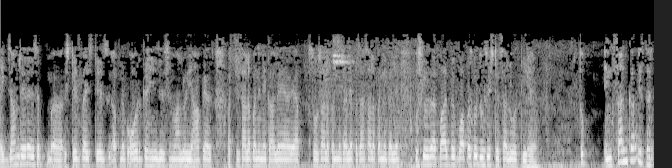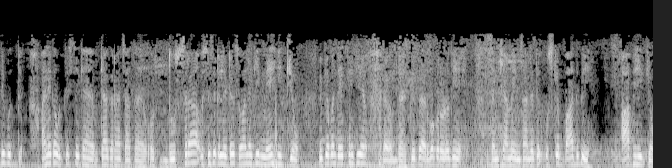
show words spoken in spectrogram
एग्ज़ाम दे रहे जैसे स्टेज बाय स्टेज अपने को और कहीं, जैसे मान लो यहाँ पे अस्सी साल अपन निकाले या सौ साल अपन निकाले पचास साल अपन निकाले उसके बाद वापस कोई दूसरी स्टेज चालू होती है। तो इंसान का इस धरती को आने का उद्देश्य क्या है, क्या करना चाहता है? और दूसरा, उसी से रिलेटेड सवाल है कि मैं ही क्यों? क्योंकि अपन देखते हैं कि धरती पे अरबों करोड़ों की संख्या में इंसान रहते उसके बाद भी आप ही क्यों?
